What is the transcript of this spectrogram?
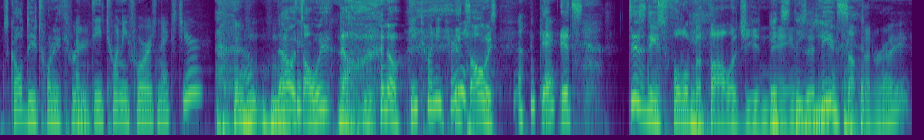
It's called D23. And D24 is next year? no, it's always no, no. D23? It's always Okay. it- it's Disney's full of mythology and names. It year- means something, right?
